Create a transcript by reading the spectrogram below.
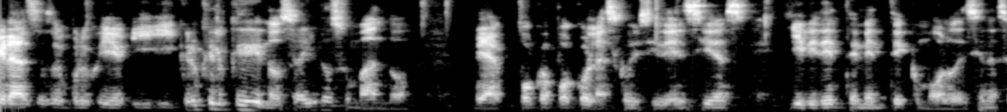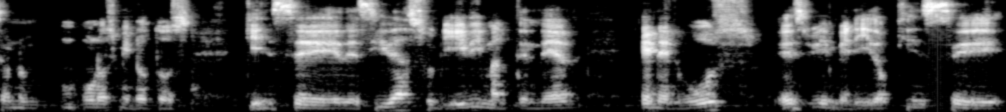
Gracias, don Brujo. Y, creo que lo que nos ha ido sumando de poco a poco las coincidencias y evidentemente, como lo decían hace unos minutos, quien se decida subir y mantener en el bus es bienvenido. Quien se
